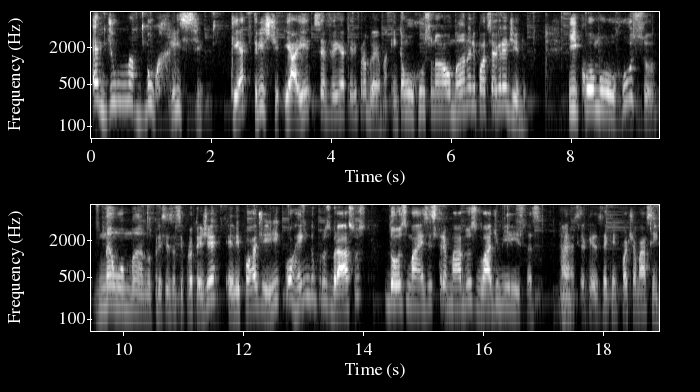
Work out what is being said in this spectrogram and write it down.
É de uma burrice que é triste. E aí você vê aquele problema. Então o russo não é humano, ele pode ser agredido. E como o russo não humano precisa se proteger, ele pode ir correndo para os braços dos mais extremados vladimiristas. É. Né? Sei, que, sei que a gente pode chamar assim.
